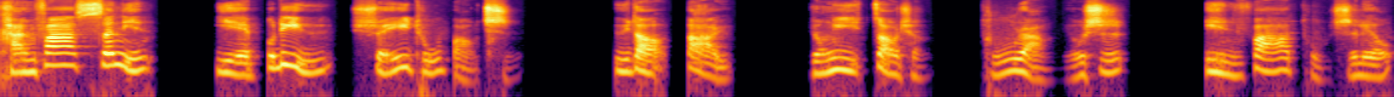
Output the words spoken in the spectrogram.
砍伐森林也不利于水土保持，遇到大雨容易造成。土壤流失，引发土石流，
